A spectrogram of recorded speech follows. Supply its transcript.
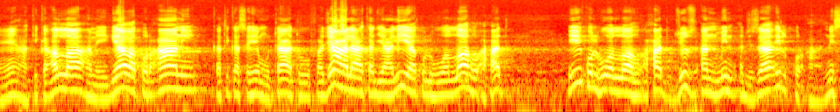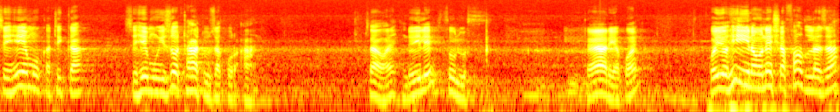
eh, hakika allah ameigawa qur'ani katika sehemu tatu fajaala akajalia kul huwallahu ahad hii kul huwallahu ahad juz'an min ajza'i alquran ni sehemu katika sehemu hizo tatu za Qur'an sawa eh? ndio ile thuluth tayari hapo eh? kwa hiyo hii inaonyesha fadla za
